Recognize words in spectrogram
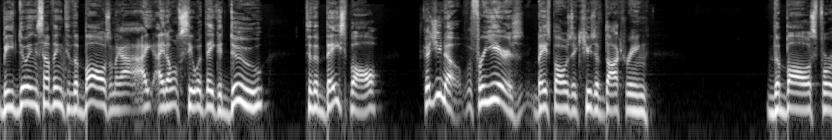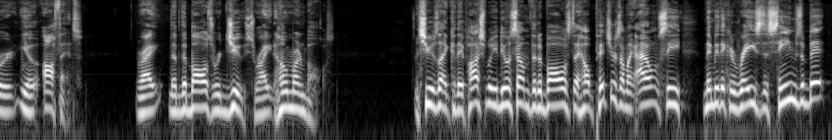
be doing something to the balls? I'm like, I, I don't see what they could do to the baseball because you know, for years, baseball was accused of doctoring the balls for you know offense, right? The, the balls were juice, right? Home run balls. And she was like, could they possibly be doing something to the balls to help pitchers? I'm like, I don't see. Maybe they could raise the seams a bit.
